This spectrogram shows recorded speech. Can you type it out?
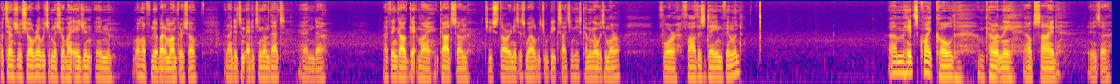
potential show reel, which I'm going to show my agent in well, hopefully about a month or so, and I did some editing on that, and uh, I think I'll get my godson to star in it as well, which will be exciting. He's coming over tomorrow for Father's Day in Finland. Um, it's quite cold. I'm currently outside. There's a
